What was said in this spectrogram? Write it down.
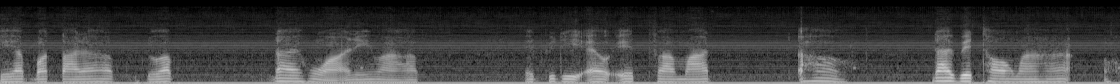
เคครับบอสตายแล้วครับ ดูครับ ได้หัวอันนี้มาครับ SPD LS Farmart อ้าวได้เวททองมาฮะ โอ้โห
